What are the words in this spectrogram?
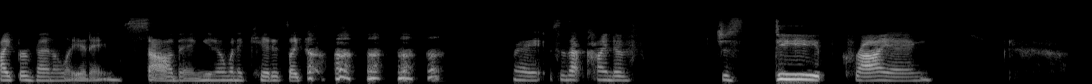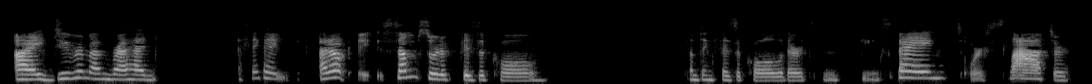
hyperventilating, sobbing. You know, when a kid, it's like, right? So that kind of just deep crying. I do remember I had, I think I, I don't, some sort of physical, something physical, whether it's being spanked or slapped or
